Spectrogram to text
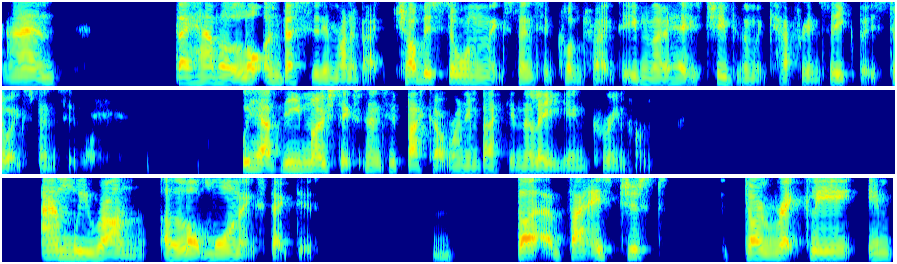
And they have a lot invested in running back. Chubb is still on an expensive contract, even though hey, it's cheaper than McCaffrey and Zeke, but it's still expensive. We have the most expensive backup running back in the league in Kareem Hunt. And we run a lot more than expected. But that is just directly in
